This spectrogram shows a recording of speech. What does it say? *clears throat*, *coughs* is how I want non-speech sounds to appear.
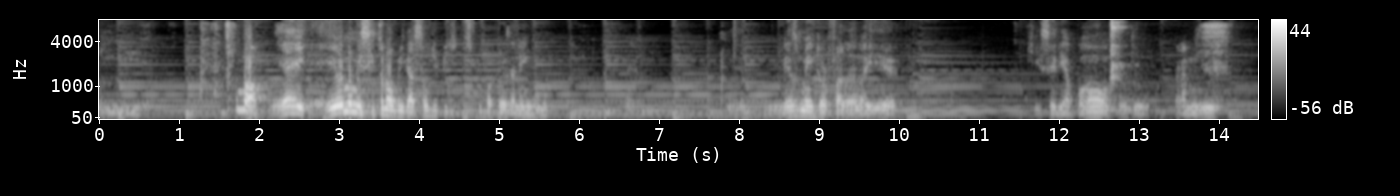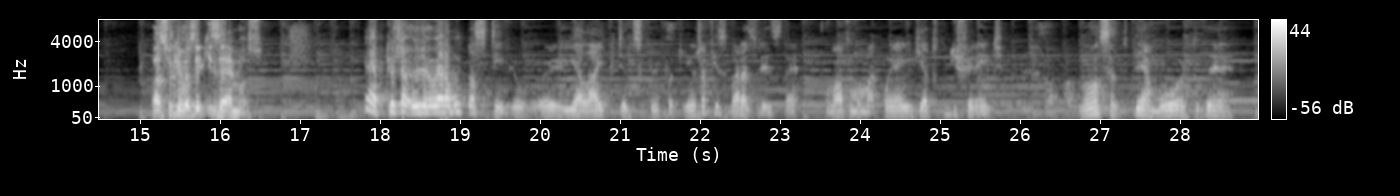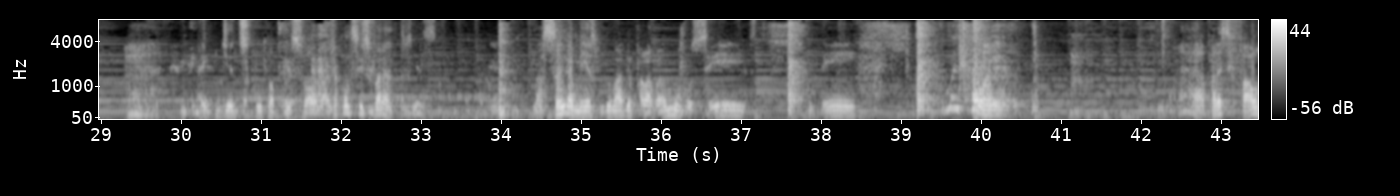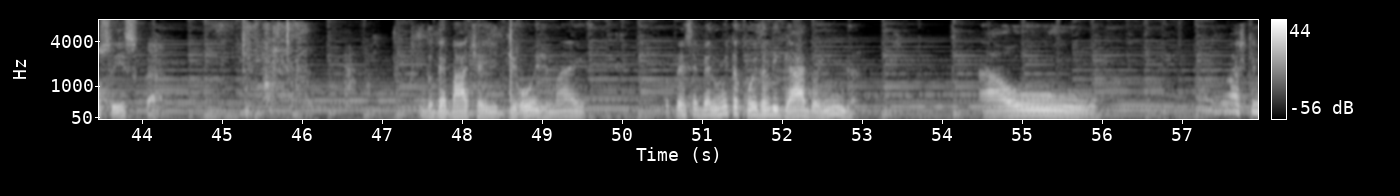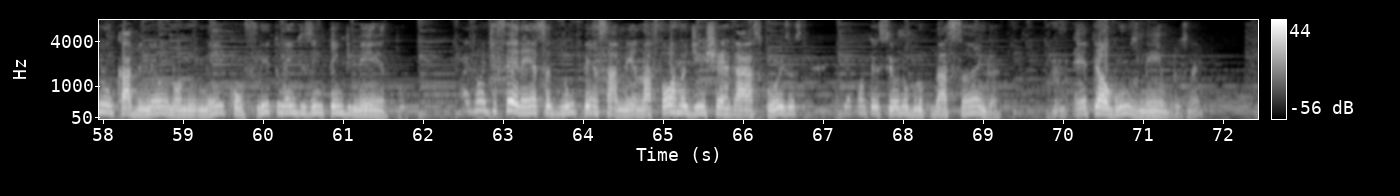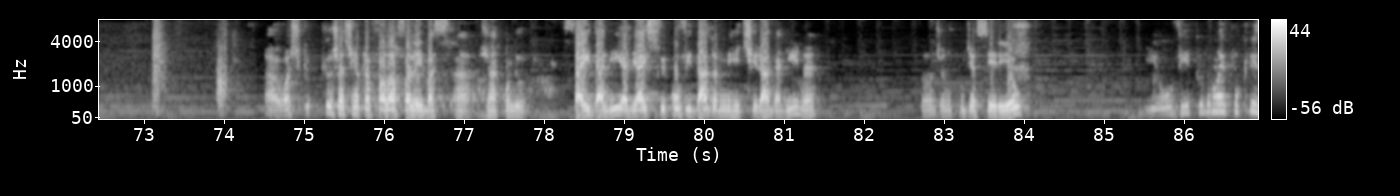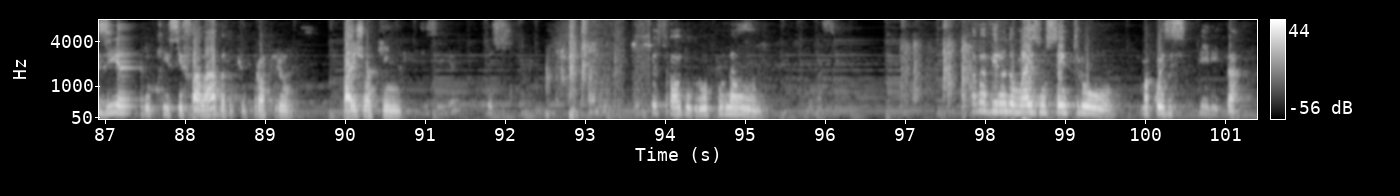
E. Bom, é, eu não me sinto na obrigação de pedir desculpa coisa nenhuma. Mesmo o mentor falando aí que seria bom, tudo para mim. Faça o que você quiser, moço. É, porque eu já eu, eu, era muito assim, viu? Eu ia lá e pedia desculpa, que eu já fiz várias vezes, né? Fumava uma maconha e via tudo diferente. Nossa, tudo é amor, tudo é. Ah, aí pedia desculpa pro pessoal lá. Já aconteceu isso várias vezes. Né? Na sanga mesmo, do lado eu falava, amo vocês, tudo bem. Mas, porra, é... ah, parece falso isso, cara do debate aí de hoje, mas estou percebendo muita coisa ligado ainda ao eu acho que não cabe nem o nome nem conflito nem desentendimento, mas uma diferença no pensamento, na forma de enxergar as coisas que aconteceu no grupo da Sanga entre alguns membros, né? Ah, eu acho que o que eu já tinha para falar, falei ah, já quando saí dali. Aliás, fui convidado a me retirar dali, né? Onde eu não podia ser eu. E eu ouvi tudo uma hipocrisia do que se falava, do que o próprio pai Joaquim dizia. O pessoal do grupo não. Estava assim, virando mais um centro, uma coisa espírita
